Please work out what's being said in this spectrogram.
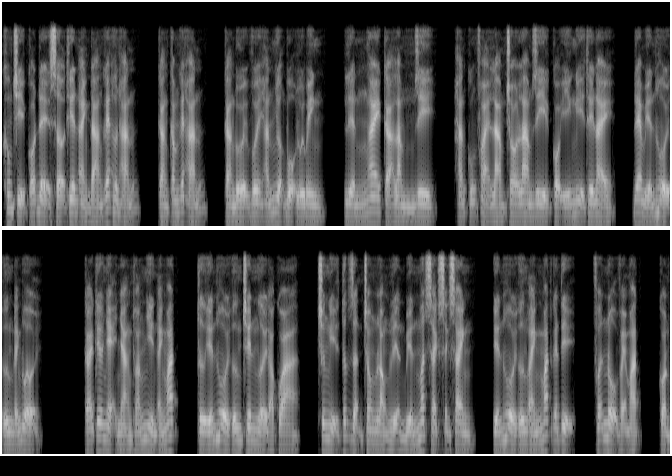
Không chỉ có để sở thiên ảnh đáng ghét hơn hắn, càng căm ghét hắn, càng đối với hắn nhượng bộ lui binh, liền ngay cả làm gì, hắn cũng phải làm cho làm gì có ý nghĩ thế này, đem yến hồi ưng đánh đuổi. Cái kia nhẹ nhàng thoáng nhìn ánh mắt, từ yến hồi ưng trên người đảo qua, trương nghị tức giận trong lòng liền biến mất sạch sành xanh, yến hồi ưng ánh mắt ghen tị, phẫn nộ vẻ mặt, còn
